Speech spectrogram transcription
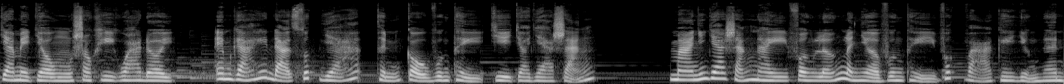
Cha mẹ chồng sau khi qua đời, em gái đã xuất giá thỉnh cầu Vương Thị chia cho gia sản. Mà những gia sản này phần lớn là nhờ Vương Thị vất vả gây dựng nên.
